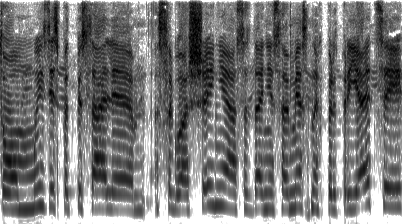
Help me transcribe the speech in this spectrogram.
то мы здесь подписали соглашение о создании совместных предприятий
